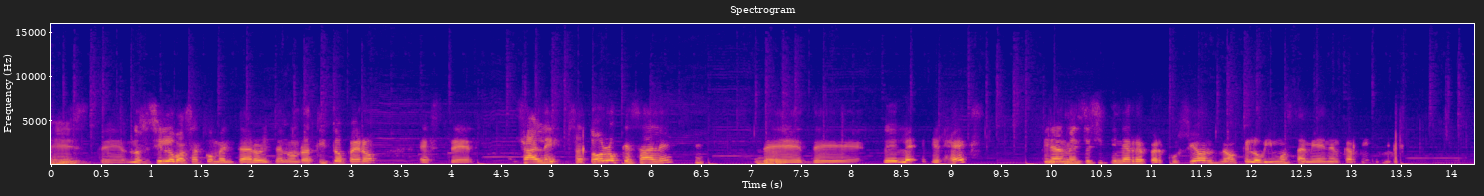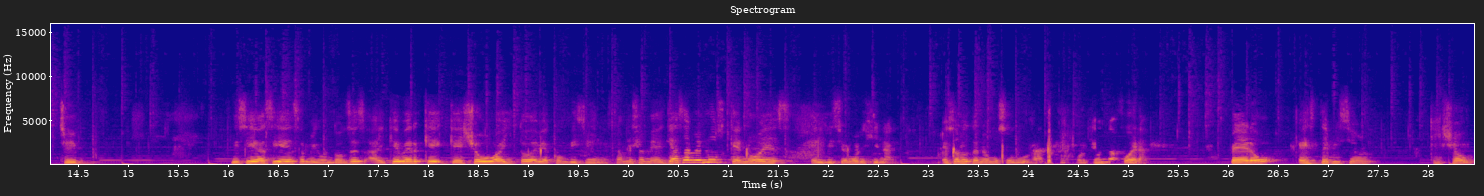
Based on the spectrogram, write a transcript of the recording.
este, no sé si lo vas a comentar ahorita en un ratito, pero este sale, o sea, todo lo que sale de, de, de, Hex finalmente sí tiene repercusión, ¿no? Que lo vimos también en el capítulo. Sí. Sí, sí, así es, amigo. Entonces hay que ver qué, show hay todavía con Visión. Estamos en Ya sabemos que no es el Visión original. Eso lo tenemos seguro, porque anda afuera. Pero este Visión, qué show.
